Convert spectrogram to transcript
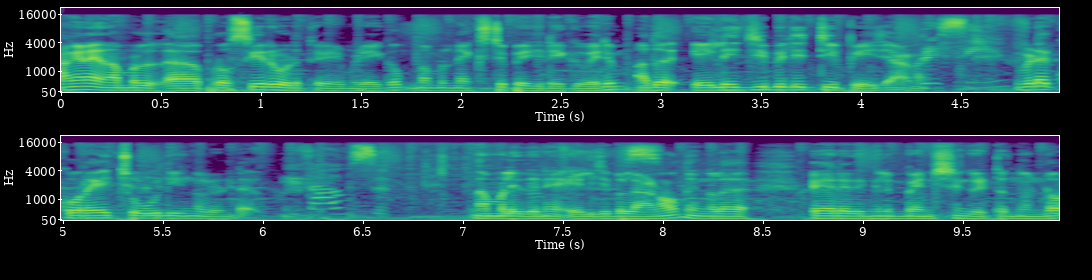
അങ്ങനെ നമ്മൾ പ്രൊസീഡ് കൊടുത്തു കഴിയുമ്പോഴേക്കും നമ്മൾ നെക്സ്റ്റ് പേജിലേക്ക് വരും. അത് എലിജിബിലിറ്റി പേജാണ് ഇവിടെ കുറേ ചോദ്യങ്ങളുണ്ട്. നമ്മളിതിന് എലിജിബിൾ ആണോ? നിങ്ങൾ വേറെ ഏതെങ്കിലും പെൻഷൻ കിട്ടുന്നുണ്ടോ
